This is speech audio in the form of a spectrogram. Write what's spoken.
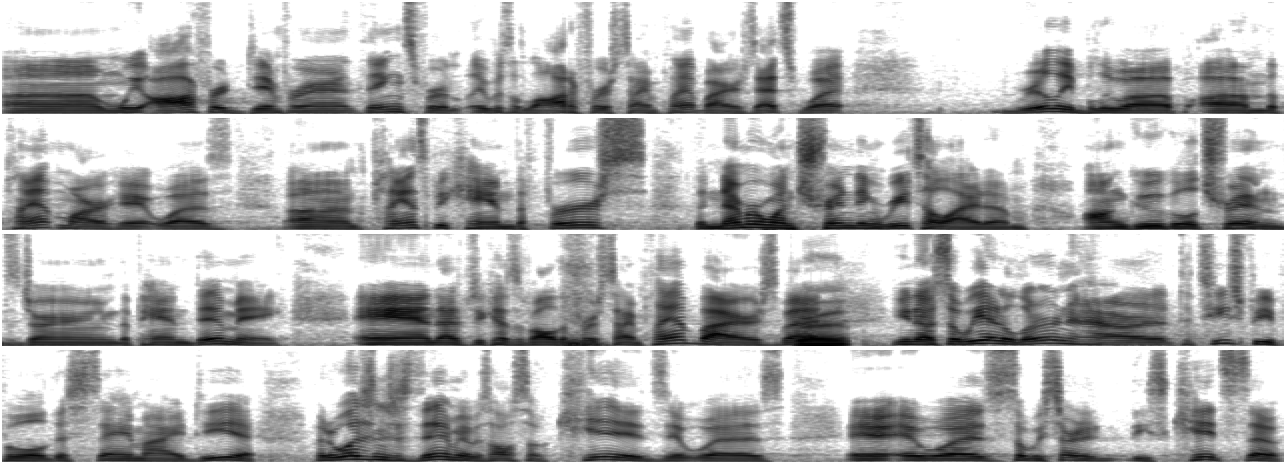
um, we offered different things for. It was a lot of first time plant buyers. That's what really blew up um, the plant market was um, plants became the first the number one trending retail item on google trends during the pandemic and that's because of all the first time plant buyers but Right. you know so we had to learn how to teach people the same idea but it wasn't just them it was also kids it was it, it was so we started these kits so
